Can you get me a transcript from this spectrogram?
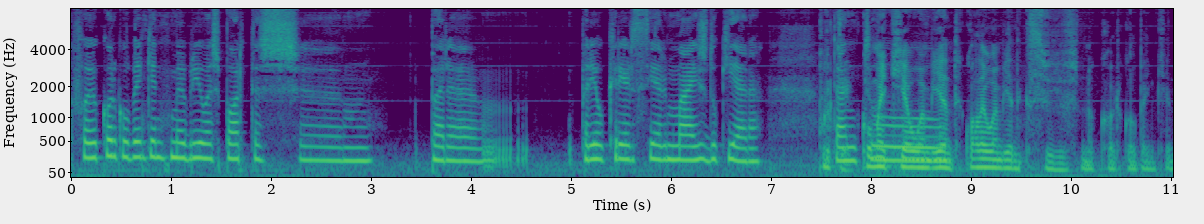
foi o Cor Gulbenkian que me abriu as portas ahm, para, para eu querer ser mais do que era. Portanto- Como é que é o ambiente? Qual é o ambiente que se vive no coro Gulbenkian?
